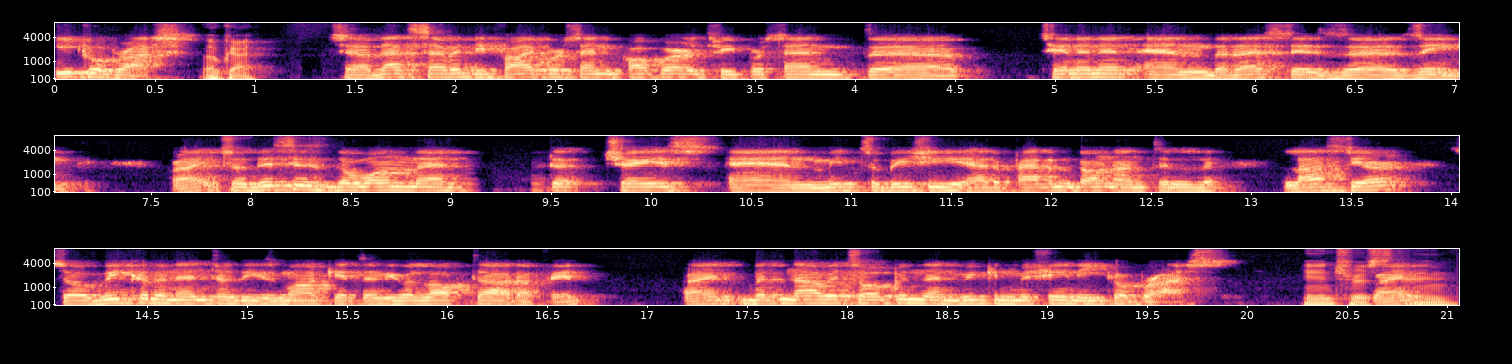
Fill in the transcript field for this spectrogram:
Eco brass. Okay. So that's 75% copper, 3% uh, tin in it, and the rest is uh, zinc, right? So this is the one that Chase and Mitsubishi had a patent on until last year. So we couldn't enter these markets and we were locked out of it, right? But now it's open and we can machine eco brass. Interesting.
